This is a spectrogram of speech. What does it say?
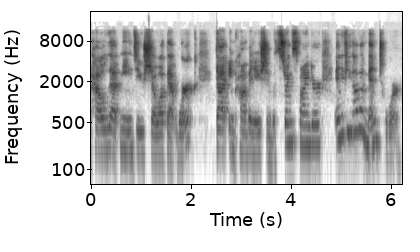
how that means you show up at work, that in combination with Strengths Finder, and if you have a mentor.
